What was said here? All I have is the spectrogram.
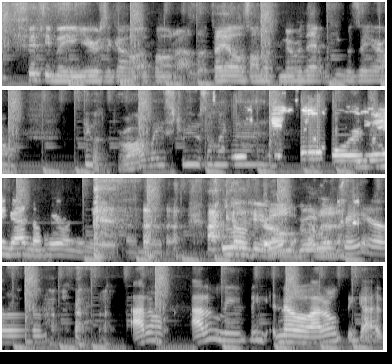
50 million years ago up on uh, Lavelle's. I don't know if you remember that when he was there on, I think it was Broadway Street or something like that. Or you ain't got no hair on your head. I cut hair. I'm grown I don't. I don't even think. No, I don't think I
